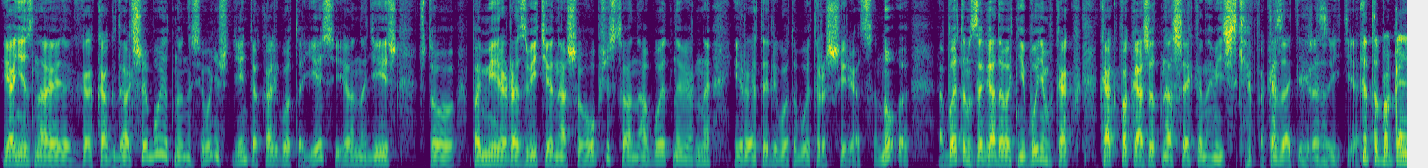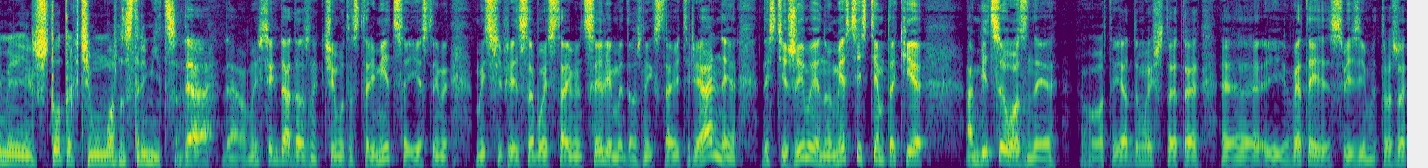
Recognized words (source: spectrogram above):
Я не знаю, как дальше будет, но на сегодняшний день такая льгота есть, и я надеюсь, что по мере развития нашего общества она будет, наверное, и эта льгота будет расширяться. Но ну, об этом загадывать не будем, как, как покажут наши экономические показатели развития. Это, по крайней мере, что-то, к чему можно стремиться. Да, да, мы всегда должны к чему-то стремиться, если мы, мы перед собой ставим цели, мы должны их ставить реальные, достижимые, но но вместе с тем такие амбициозные. Вот. И я думаю, что это э, и в этой связи мы тоже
